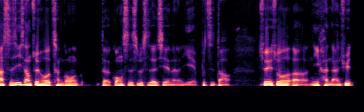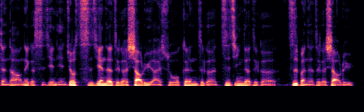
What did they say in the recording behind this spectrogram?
那实际上最后成功的。公司是不是这些呢？也不知道，所以说呃，你很难去等到那个时间点。就时间的这个效率来说，跟这个资金的这个资本的这个效率，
